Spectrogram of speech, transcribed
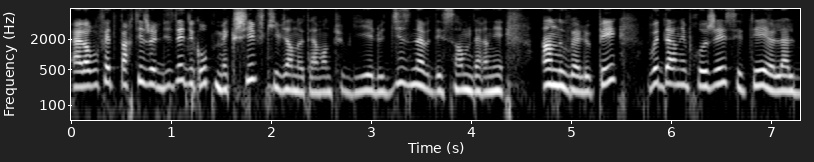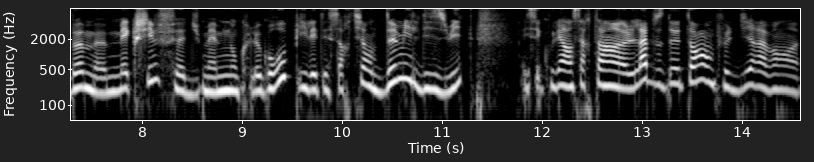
Alors vous faites partie, je le disais, du groupe Makeshift qui vient notamment de publier le 19 décembre dernier un nouvel EP. Votre dernier projet, c'était euh, l'album euh, Makeshift du même nom que le groupe. Il était sorti en 2018. Il s'est coulé un certain euh, laps de temps, on peut le dire, avant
